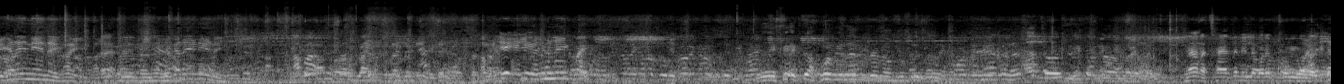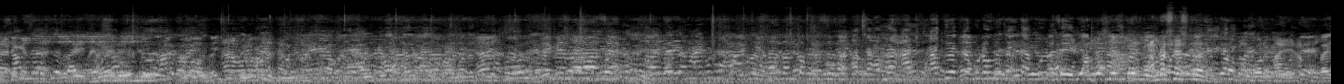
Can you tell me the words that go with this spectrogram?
এখানেই নিয়ে নেই ভাই। এখানেই নিয়ে নেই। আমরা এ- এ- এখানেই ভাই। একটু আমার মিলাই দিবেন না না ছায়াতে নিলে পরে ছবি ভালো আচ্ছা আমরা তারপর আমরা শেষ করি আমরা শেষ করি ভাই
